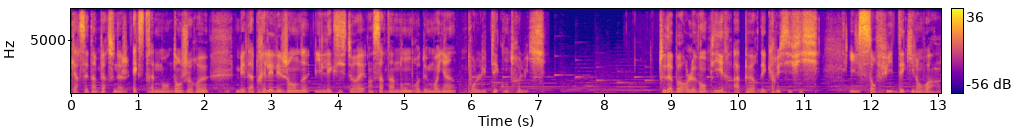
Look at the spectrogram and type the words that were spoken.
car c'est un personnage extrêmement dangereux, mais d'après les légendes, il existerait un certain nombre de moyens pour lutter contre lui. Tout d'abord, le vampire a peur des crucifix. Il s'enfuit dès qu'il en voit un.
